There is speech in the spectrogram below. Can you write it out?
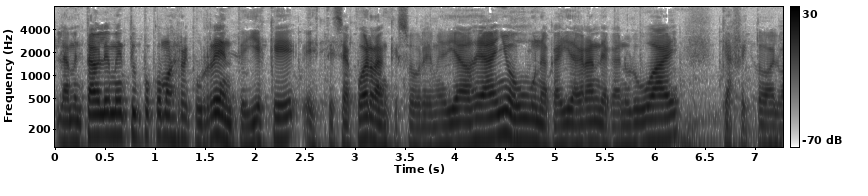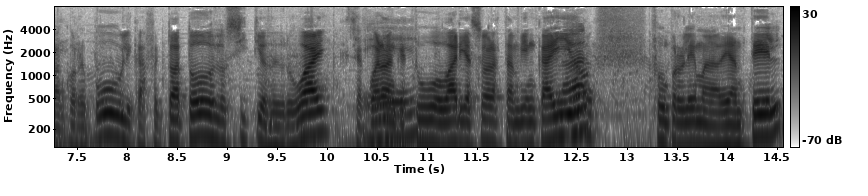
lamentablemente un poco más recurrente y es que este, se acuerdan que sobre mediados de año hubo una caída grande acá en Uruguay que afectó al Banco República, afectó a todos los sitios de Uruguay, se acuerdan que estuvo varias horas también caído, fue un problema de Antel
